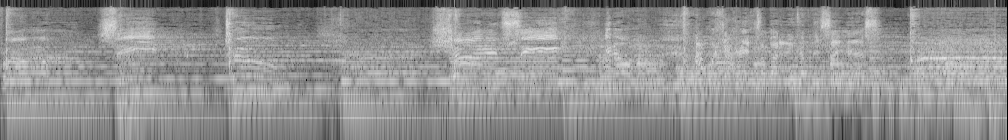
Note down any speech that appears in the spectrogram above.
from sea I wish I had somebody to help me sing this.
